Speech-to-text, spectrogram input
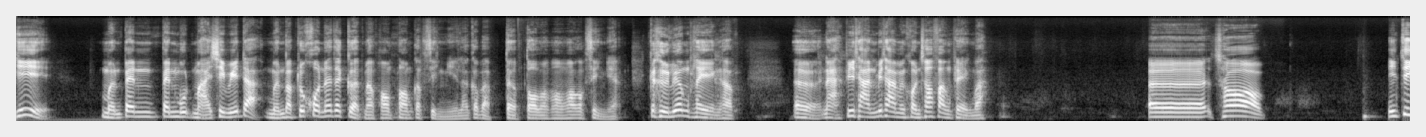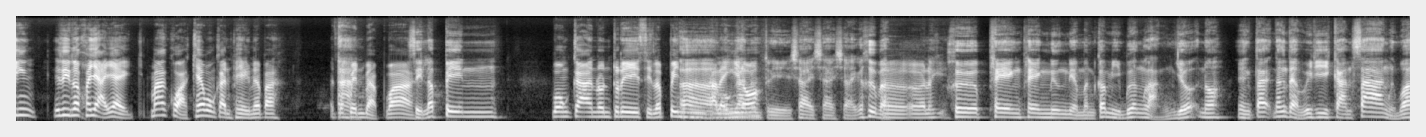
ที่ เหมือนเป็นเป็นหมุดหมายชีวิตอะเหมือนแบบทุกคนน่าจะเกิดมาพร้อม ๆ กับสิ่งนี้ แล้วก็แบบเติบโตมาพร้อมๆกับสิ่งเนี้ยก็คือเรื่องเพลงครับ เออนะพี่ทันพี่ทันเป็นคนชอบฟังเพลงปะเออชอบ จริง ๆ จริงๆเราขยายใหญ่มากกว่าแค่วงการเพลงได้ปะอาจจะเป็นแบบว่าศิลปิน วงการดนตรี ศิลปินอะไรอย่างงี้วเนาะดนตรีใช่ใช่ใช่ก็คือแบบเออเออแล้วคือเพลงเพลงหนึ่งเนี่ยมันก็มีเบื้องหลังเยอะเนาะอย่างแต่ตั้งแต่วิธีการสร้างหรือว่า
